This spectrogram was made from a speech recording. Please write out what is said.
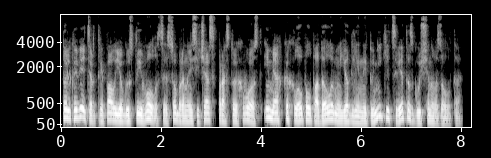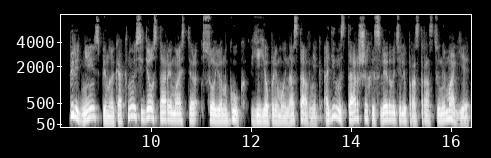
Только ветер трепал ее густые волосы, собранные сейчас в простой хвост, и мягко хлопал подолом ее длинной туники цвета сгущенного золота. Перед ней, спиной к окну, сидел старый мастер Сойон Гук, ее прямой наставник, один из старших исследователей пространственной магии,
